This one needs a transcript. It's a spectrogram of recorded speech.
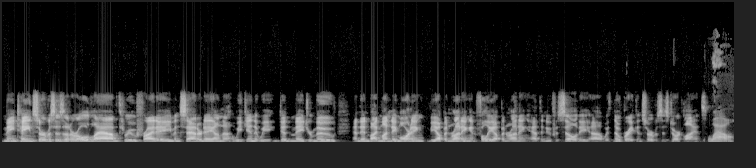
maintain services at our old lab through Friday, even Saturday on the weekend that we did the major move and then by Monday morning be up and running and fully up and running at the new facility uh, with no break in services to our clients. Wow,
